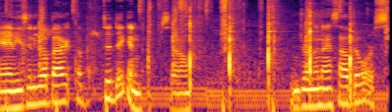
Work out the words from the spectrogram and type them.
And he's gonna go back up to digging. So enjoy the nice outdoors.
